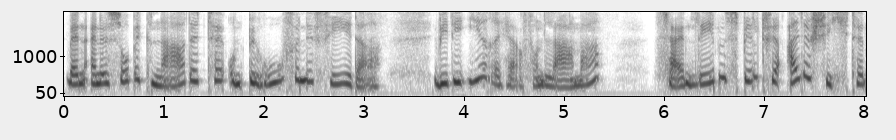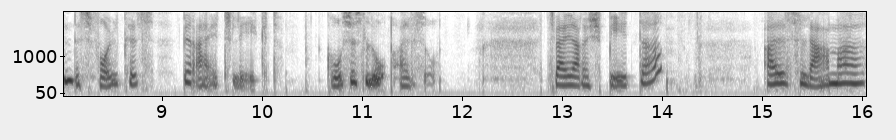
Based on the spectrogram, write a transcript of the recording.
wenn eine so begnadete und berufene Feder wie die ihre Herr von Lama sein Lebensbild für alle Schichten des Volkes bereitlegt. Großes Lob also. Zwei Jahre später, als Lama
